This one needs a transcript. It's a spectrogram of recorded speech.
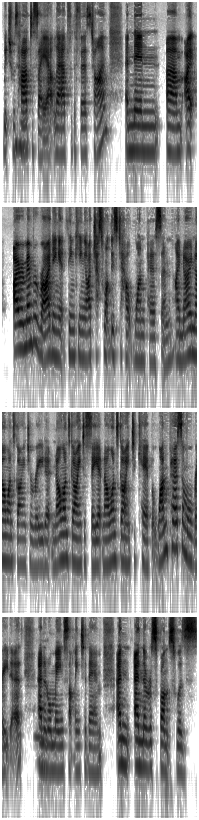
which was mm-hmm. hard to say out loud for the first time. And then um, I, I remember writing it thinking, I just want this to help one person. I know no one's going to read it, no one's going to see it, no one's going to care, but one person will read it and mm. it'll mean something to them. And and the response was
